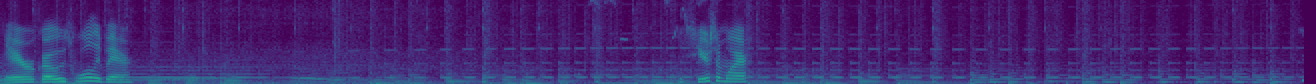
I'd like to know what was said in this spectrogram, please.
There goes Woolly Bear. It's here somewhere.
